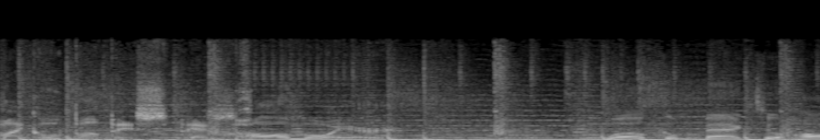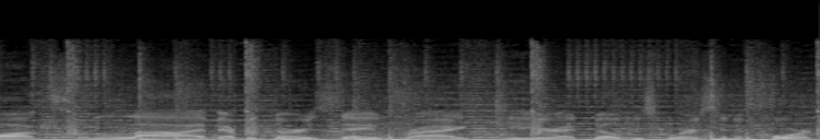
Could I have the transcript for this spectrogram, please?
Michael Bumpus and Paul Moyer. Welcome back to Hawks Live every Thursday right here at Bellevue Square Center Court.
